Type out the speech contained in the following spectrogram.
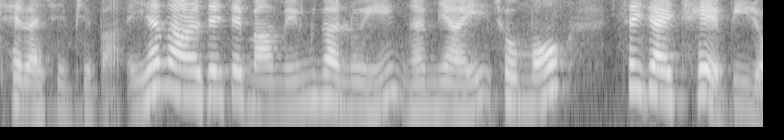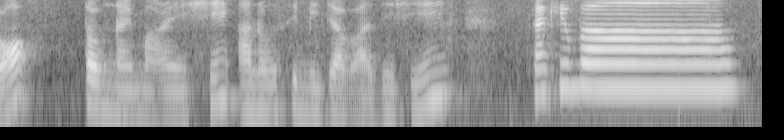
ထည့်လိုက်ခြင်းဖြစ်ပါတယ်။ရက်သားရစိတ်ချိတ်မှာမိမိကလို့ရင်ငမ်းမြရေးအချုံမုံစိတ်ကြိုက်ထည့်ပြီးတော့တုံနိုင်ပါတယ်ရှင်အားလုံးအဆင်ပြေကြပါစေရှင် Thank you ပါ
